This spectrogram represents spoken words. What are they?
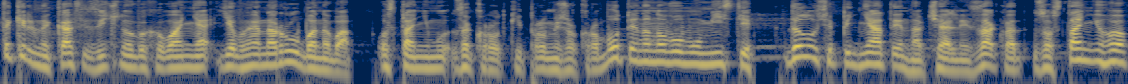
та керівника фізичного виховання Євгена Рубанова. Останньому за короткий проміжок роботи на новому місті вдалося підняти навчальний заклад з останнього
